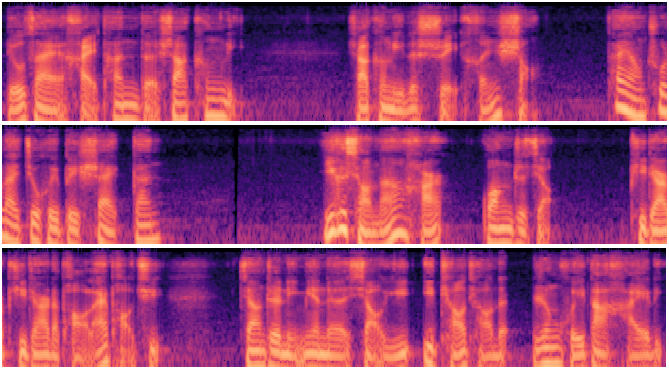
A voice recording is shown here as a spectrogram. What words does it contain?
留在海滩的沙坑里，沙坑里的水很少，太阳出来就会被晒干。一个小男孩光着脚，屁颠屁颠的跑来跑去，将这里面的小鱼一条条的扔回大海里。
